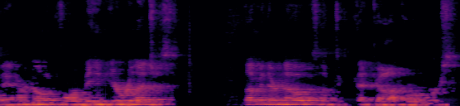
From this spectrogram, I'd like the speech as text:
been, are known for being irreligious, thumbing their nose up at God or worse.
